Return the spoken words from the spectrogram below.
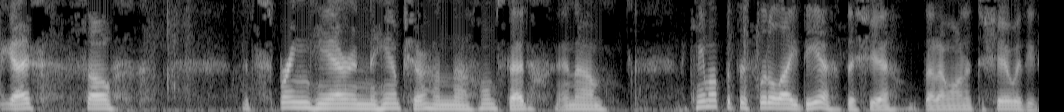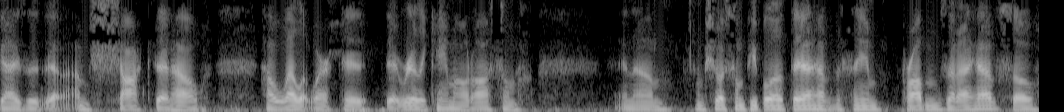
Hey guys, so it's spring here in New Hampshire on the homestead and um, I came up with this little idea this year that I wanted to share with you guys. I'm shocked at how how well it worked. It, it really came out awesome. And um, I'm sure some people out there have the same problems that I have. So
